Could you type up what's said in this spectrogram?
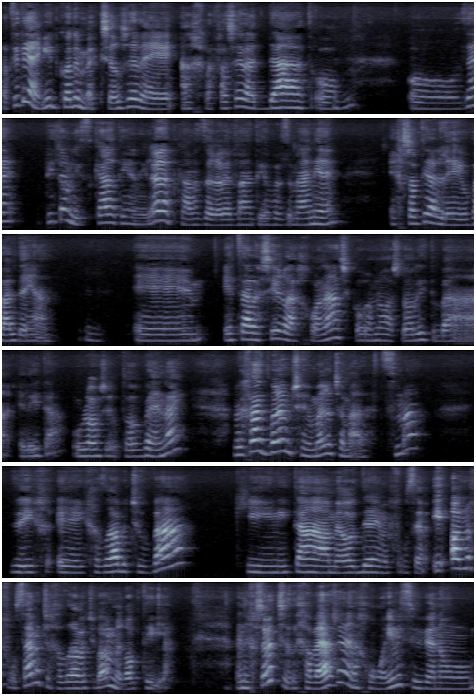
רציתי להגיד קודם בהקשר של אה, ההחלפה של הדת. או זה, פתאום נזכרתי, אני לא יודעת כמה זה רלוונטי, אבל זה מעניין, חשבתי על אה, יובל דיין. Mm. אה, יצא לשיר לאחרונה שקוראים לו אשדודית באליטה, הוא לא שיר טוב בעיניי, ואחד הדברים שהיא אומרת שם על עצמה, זה היא אה, חזרה בתשובה כי היא נהייתה מאוד מפורסמת. היא עוד מפורסמת שחזרה בתשובה מרוב תהילה. אני חושבת שזו חוויה שאנחנו רואים מסביבנו,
